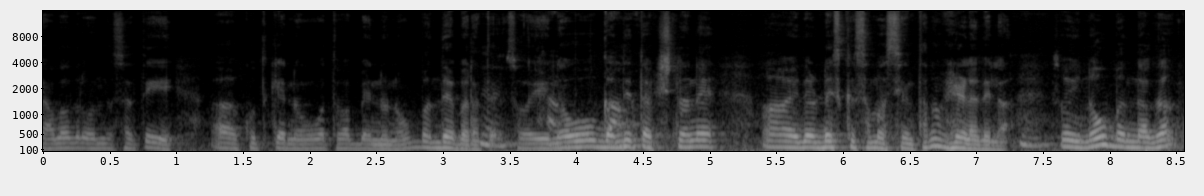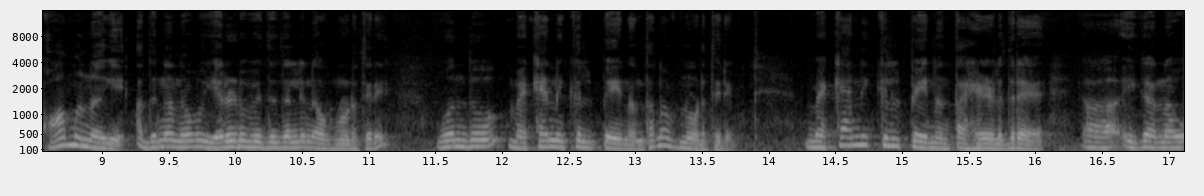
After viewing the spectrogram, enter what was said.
ಯಾವುದಾದ್ರೂ ಒಂದು ಸತಿ ಕುತ್ತಿಗೆ ನೋವು ಅಥವಾ ಬೆನ್ನು ನೋವು ಬಂದೇ ಬರುತ್ತೆ. ಸೊ ಈ ನೋವು ಬಂದಿದ ತಕ್ಷಣವೇ ಇದು ಡಿಸ್ಕ್ ಸಮಸ್ಯೆ ಅಂತ ನಾವು ಹೇಳೋದಿಲ್ಲ. ಸೊ ಈ ನೋವು ಬಂದಾಗ ಕಾಮನ್ ಆಗಿ ಅದನ್ನು ನಾವು ಎರಡು ವಿಧದಲ್ಲಿ ನಾವು ನೋಡ್ತೀರಿ. ಒಂದು ಮೆಕ್ಯಾನಿಕಲ್ ಪೇನ್ ಅಂತ ನಾವು ನೋಡ್ತೀರಿ. ಮೆಕ್ಯಾನಿಕಲ್ ಪೇನ್ ಅಂತ ಹೇಳಿದ್ರೆ ಈಗ ನಾವು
